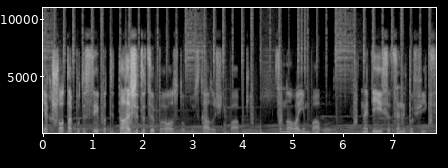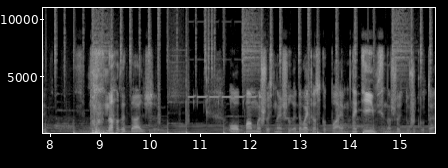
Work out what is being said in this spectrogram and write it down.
Якщо так буде сипати далі, то це просто будуть сказочні бабки. Це нова імба буде. Надіюся, це не пофіксить. Погнали далі. О, пам ми щось знайшли. Давайте розкопаємо. Надіємося на щось дуже круте.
